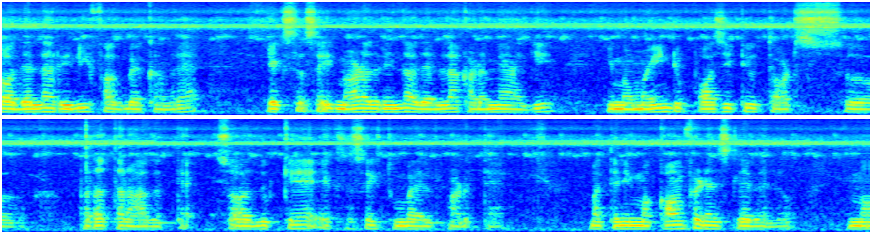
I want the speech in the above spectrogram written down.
ಸೊ ಅದೆಲ್ಲ ರಿಲೀಫ್ ಆಗಬೇಕಂದ್ರೆ ಎಕ್ಸಸೈಸ್ ಮಾಡೋದ್ರಿಂದ ಅದೆಲ್ಲ ಕಡಿಮೆ ಆಗಿ ನಿಮ್ಮ ಮೈಂಡು ಪಾಸಿಟಿವ್ ಥಾಟ್ಸ್ ಬರೋ ಥರ ಆಗುತ್ತೆ. ಸೊ ಅದಕ್ಕೆ ಎಕ್ಸಸೈಸ್ ತುಂಬ ಹೆಲ್ಪ್ ಮಾಡುತ್ತೆ. ಮತ್ತು ನಿಮ್ಮ ಕಾನ್ಫಿಡೆನ್ಸ್ ಲೆವೆಲ್ಲು ನಿಮ್ಮ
